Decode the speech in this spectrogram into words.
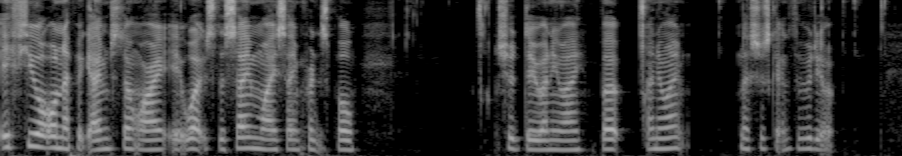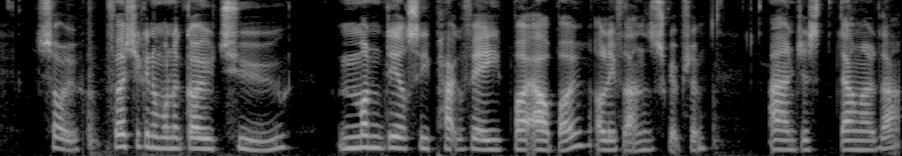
if you're on Epic Games, don't worry, it works the same way, same principle. Should do anyway. But anyway, let's just get into the video. So, first you're going to want to go to Modern DLC Pack V by Albo. I'll leave that in the description. And just download that.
